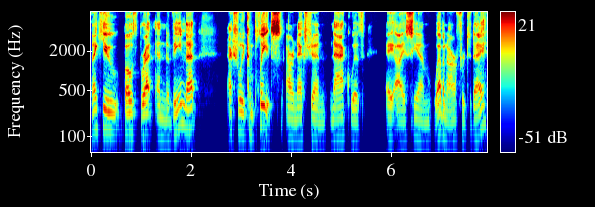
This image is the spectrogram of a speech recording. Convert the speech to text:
Thank you both, Brett and Naveen. That actually completes our next gen NAC with aiSIEM webinar for today.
